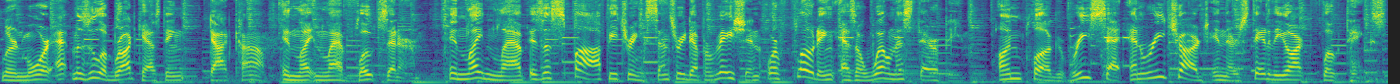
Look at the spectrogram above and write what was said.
Learn more at MissoulaBroadcasting.com. Enlyten Lab Float Center. Enlyten Lab is a spa featuring sensory deprivation or floating as a wellness therapy. Unplug, reset, and recharge in their state of the art float tanks.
